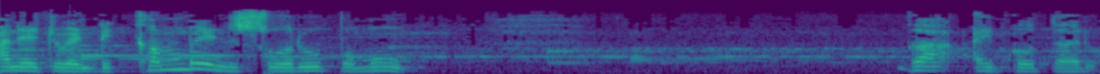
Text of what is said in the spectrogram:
అనేటువంటి కంబైన్ స్వరూపముగా అయిపోతారు.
